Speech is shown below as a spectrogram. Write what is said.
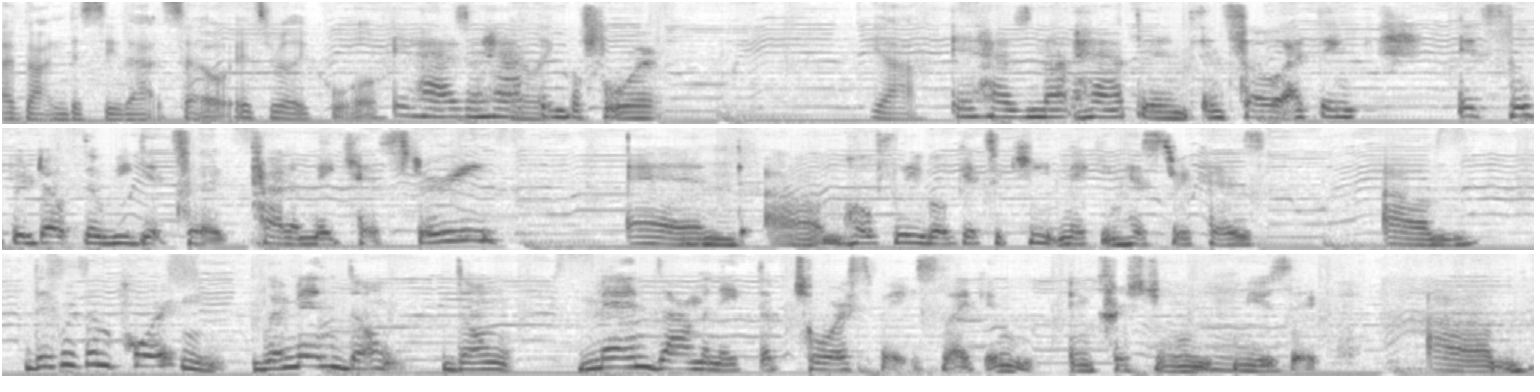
I've gotten to see that. So it's really cool. It hasn't happened before. Yeah. It has not happened. And so I think it's super dope that we get to kind of make history. And um, hopefully we'll get to keep making history because um, this is important. Women don't, don't, men dominate the tour space, like in, in Christian music. Um,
